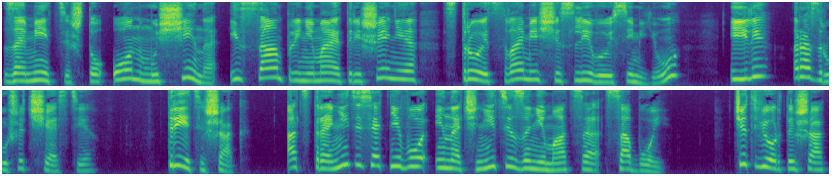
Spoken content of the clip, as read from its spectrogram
Заметьте, что он мужчина и сам принимает решение строить с вами счастливую семью или разрушить счастье. Третий шаг. Отстранитесь от него и начните заниматься собой. Четвертый шаг.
